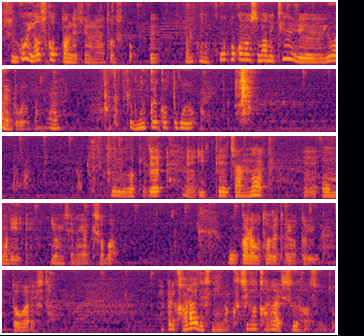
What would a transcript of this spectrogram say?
すごい安かったんですよね確か。あれかな広告の品で94円とかだったのかな。今日もう一回買ってこよう。というわけで、えー、一平ちゃんの、えー、大盛り夜店の焼きそば。大辛を食べたよという動画でした。やっぱり辛いですね。今口が辛いスーハーすると。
